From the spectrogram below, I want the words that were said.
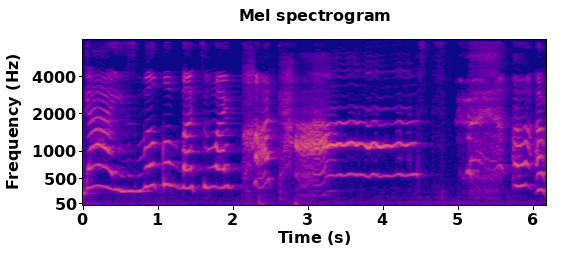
Guys, welcome back to my podcast. Uh, I'm,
